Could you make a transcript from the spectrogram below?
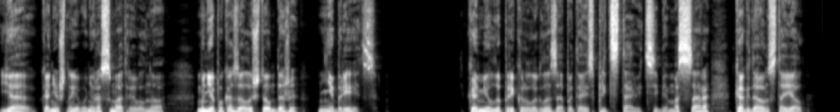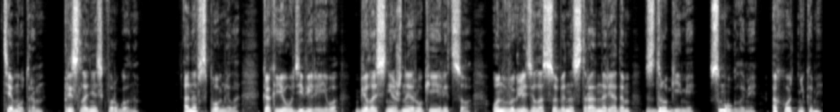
Я, конечно, его не рассматривал, но мне показалось, что он даже не бреется. Камилла прикрыла глаза, пытаясь представить себе Массара, когда он стоял тем утром, прислонясь к фургону. Она вспомнила, как ее удивили его белоснежные руки и лицо. Он выглядел особенно странно рядом с другими, смуглыми охотниками.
